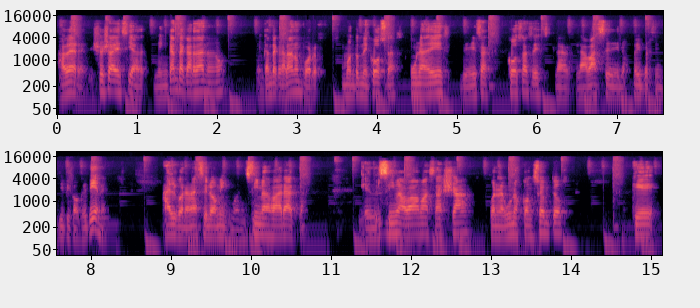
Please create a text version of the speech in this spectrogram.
a ver, yo ya decía, me encanta Cardano, me encanta Cardano por un montón de cosas. Una de, esas cosas es la, base de los papers científicos que tiene. Algo no hace lo mismo, encima es barata, encima va más allá con algunos conceptos que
